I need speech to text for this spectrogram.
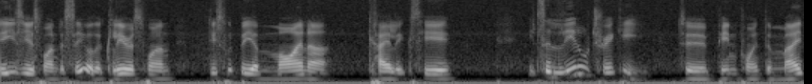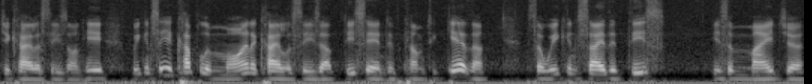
easiest one to see or the clearest one this would be a minor calyx here. It's a little tricky to pinpoint the major calyces on here. We can see a couple of minor calyces up this end have come together so we can say that this is a major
